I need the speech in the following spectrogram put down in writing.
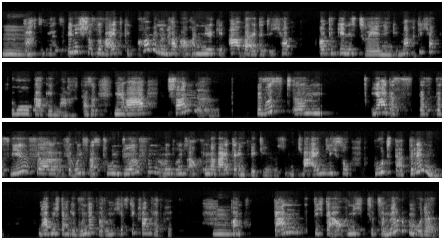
Hm. Dachte mir, jetzt bin ich schon so weit gekommen und habe auch an mir gearbeitet. Ich habe autogenes Training gemacht, ich habe Yoga gemacht. Also mir war schon äh, bewusst, ähm, ja, dass, dass, dass wir für, für uns was tun dürfen und uns auch immer weiterentwickeln müssen. Und ich war eigentlich so gut da drin und habe mich dann gewundert, warum ich jetzt die Krankheit kriege. Hm. Und dann sich da auch nicht zu zermürben oder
